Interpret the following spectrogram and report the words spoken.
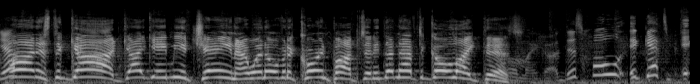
Yeah. Honest to God, guy gave me a chain. I went over to Corn Pop, said it doesn't have to go like this. Oh my god. This whole it gets it,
